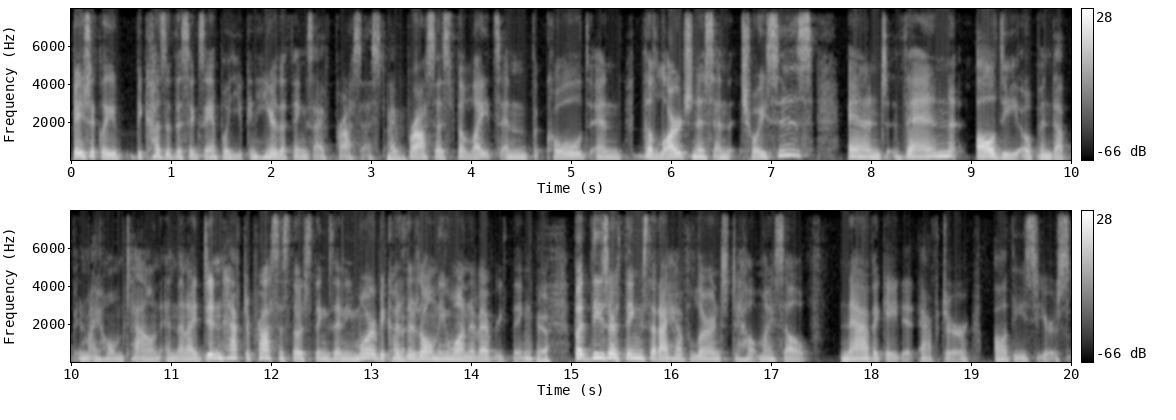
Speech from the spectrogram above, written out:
basically because of this example, you can hear the things I've processed. Mm-hmm. I've processed the lights and the cold and the largeness and the choices. And then Aldi opened up in my hometown. And then I didn't have to process those things anymore because right. there's only one of everything. Yeah. But these are things that I have learned to help myself navigate it after all these years.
